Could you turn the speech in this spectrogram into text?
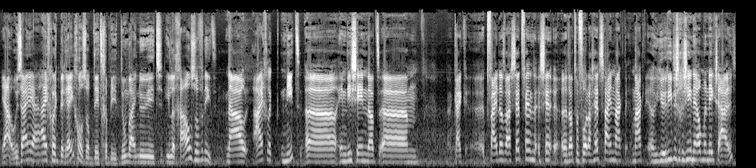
Ja, hoe zijn eigenlijk de regels op dit gebied? Doen wij nu iets illegaals of niet? Nou, eigenlijk niet. Eh, in die zin dat. ehm, kijk, het feit dat we, AZ-fan, eh, dat we voor AZ zijn, maakt, maakt juridisch gezien helemaal niks uit.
